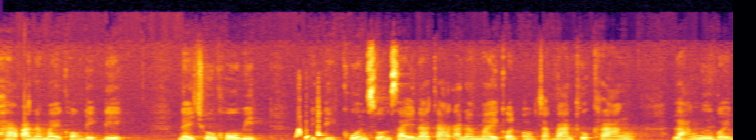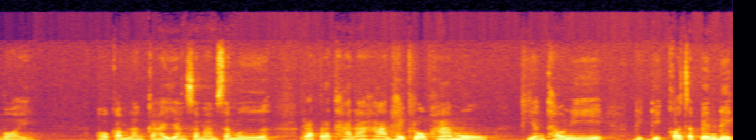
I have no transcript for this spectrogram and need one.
ภาพอนามัยของเด็กๆ ในช่วงโควิด เด็กๆ ควรสวมใส่หน้ากากอนามัยก่อนออกจากบ้านทุกครั้ง ล้างมือบ่อยๆ ออกกำลังกายอย่างสม่ำเสมอ รับประทานอาหารให้ครบ5หมู่ เพียงเท่านี้เด็กๆก็จะเป็นเด็ก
